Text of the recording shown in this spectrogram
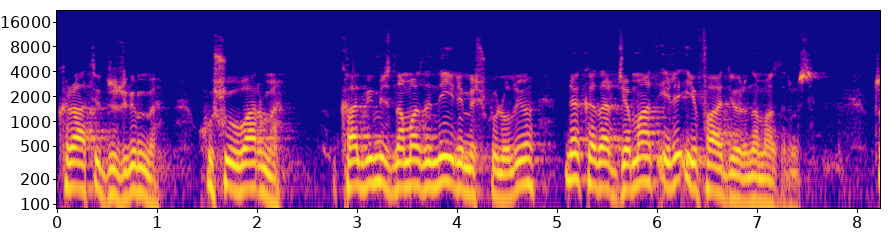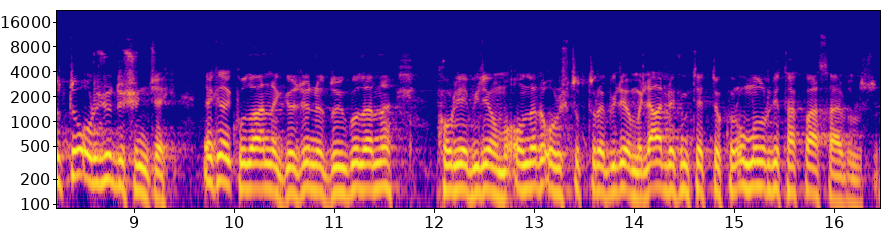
Kıraati düzgün mü? Huşu var mı? Kalbimiz namazda ne ile meşgul oluyor? Ne kadar cemaat ile ifa ediyor namazlarımız. Tuttuğu orucu düşünecek. Ne kadar kulağını, gözünü, duygularını koruyabiliyor mu? Onları oruç tutturabiliyor mu? La aleyküm tettekun. Umulur ki takva sahibi olursun.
